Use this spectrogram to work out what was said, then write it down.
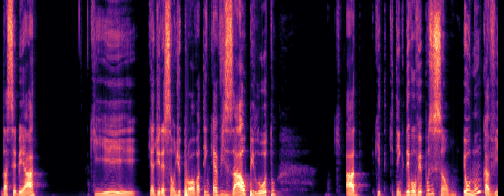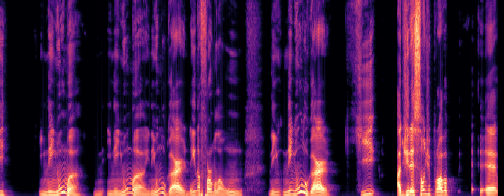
da CBA que, que a direção de prova tem que avisar o piloto a, que, que tem que devolver posição. Eu nunca vi em nenhuma, em nenhuma, em nenhum lugar, nem na Fórmula 1, nem, nenhum lugar que a direção de prova é,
